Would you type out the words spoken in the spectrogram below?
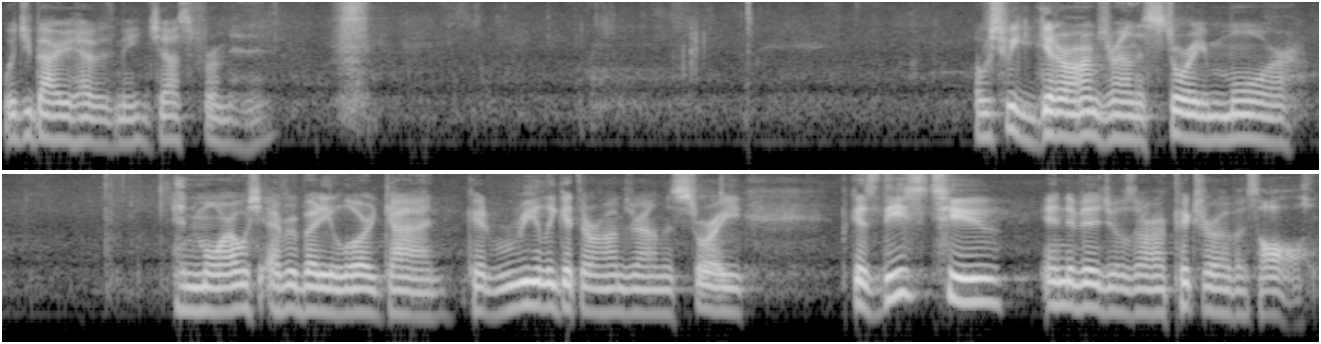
Would you bow your head with me just for a minute? I wish we could get our arms around this story more and more. I wish everybody, Lord God, could really get their arms around this story because these two individuals are a picture of us all.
